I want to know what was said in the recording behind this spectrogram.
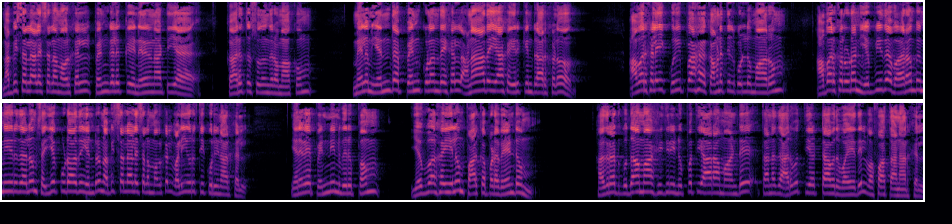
நபிசல்லா அலிசல்லாம் அவர்கள் பெண்களுக்கு நிலைநாட்டிய கருத்து சுதந்திரமாகும். மேலும் எந்த பெண் குழந்தைகள் அனாதையாக இருக்கின்றார்களோ அவர்களை குறிப்பாக கவனத்தில் கொள்ளுமாறும் அவர்களுடன் எவ்வித வரம்பு மீறுதலும் செய்யக்கூடாது என்றும் நபி ஸல்லல்லாஹு அலைஹி அவர்கள் வலியுறுத்தி கூறினார்கள். எனவே பெண்ணின் விருப்பம் எவ்வகையிலும் பார்க்கப்பட வேண்டும். ஹசரத் குதாமா ஹிஜ்ரி முப்பத்தி ஆறாம் ஆண்டு தனது அறுபத்தி எட்டாவது வயதில் வஃபாத்தானார்கள்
